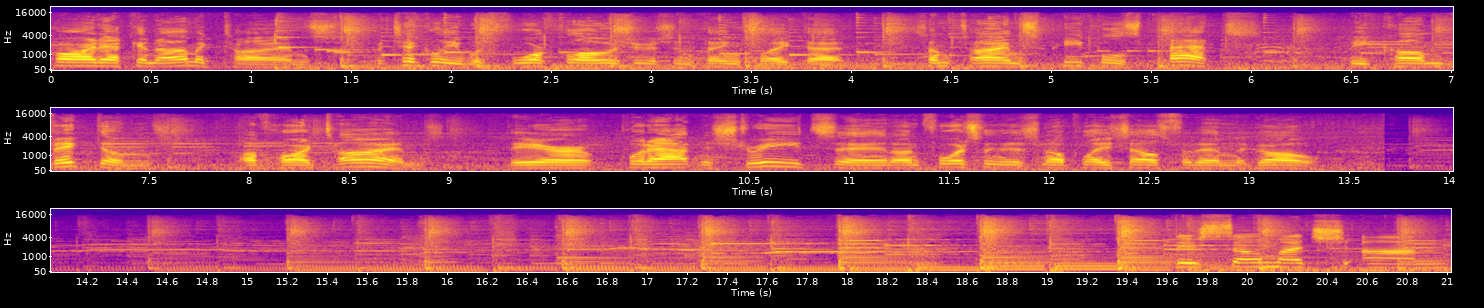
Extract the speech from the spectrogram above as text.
Hard economic times, particularly with foreclosures and things like that, sometimes people's pets become victims of hard times. They're put out in the streets and unfortunately there's no place else for them to go. There's so much um,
